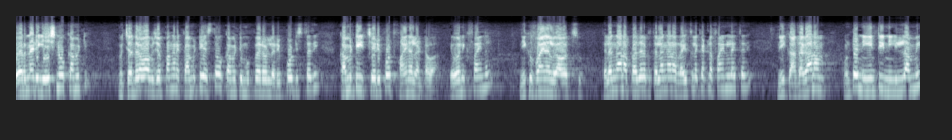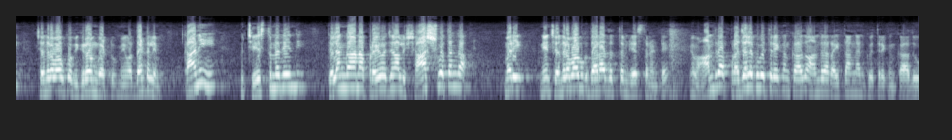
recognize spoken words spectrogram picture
ఎవరిని అడిగి వేసినావు కమిటీ? నువ్వు చంద్రబాబు చెప్పగానే కమిటీ వేస్తావు కమిటీ ముప్పై రోజుల రిపోర్ట్ ఇస్తుంది. కమిటీ ఇచ్చే రిపోర్ట్ ఫైనల్ అంటావా? ఎవరికి ఫైనల్? నీకు ఫైనల్ కావచ్చు. తెలంగాణ ప్రజలకు తెలంగాణ రైతులకు ఎట్లా ఫైనల్ అవుతుంది? నీకు అతగానం ఉంటే నీ ఇంటి నీ ఇల్లు అమ్మి చంద్రబాబుకు విగ్రహం కట్టు మేము వద్దంటలేం. కానీ నువ్వు చేస్తున్నదేంది? తెలంగాణ ప్రయోజనాలు శాశ్వతంగా. మరి నేను చంద్రబాబుకు ధారాదత్తం చేస్తానంటే మేము ఆంధ్ర ప్రజలకు వ్యతిరేకం కాదు ఆంధ్ర రైతాంగానికి వ్యతిరేకం కాదు.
